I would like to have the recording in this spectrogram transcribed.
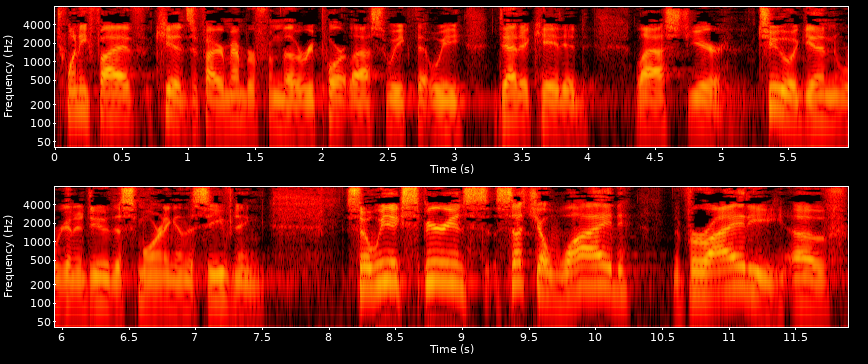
25 kids, if I remember from the report last week, that we dedicated last year. Two, again, we're going to do this morning and this evening. So we experience such a wide variety of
